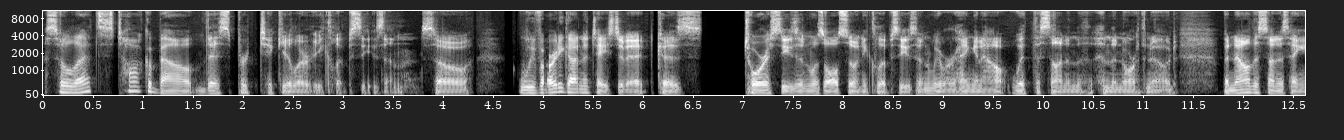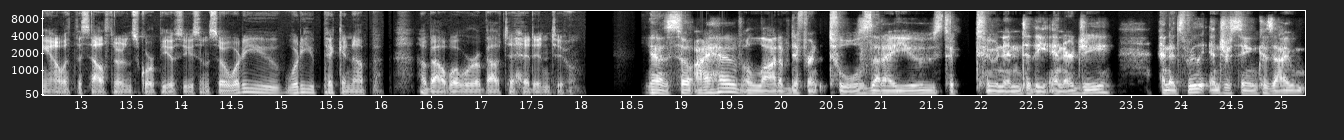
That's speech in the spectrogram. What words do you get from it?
So let's talk about this particular eclipse season. So we've already gotten a taste of it because Taurus season was also an eclipse season. We were hanging out with the sun in the in the north node, but now the sun is hanging out with the south node in Scorpio season. So what are you what are you picking up about what we're about to head into? Yeah, so I have a lot of different tools that I use to tune into the energy. And it's really interesting because I'm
